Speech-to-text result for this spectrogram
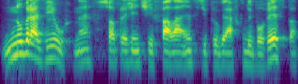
No Brasil, né? Só para a gente falar antes de ir para o gráfico do Ibovespa,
